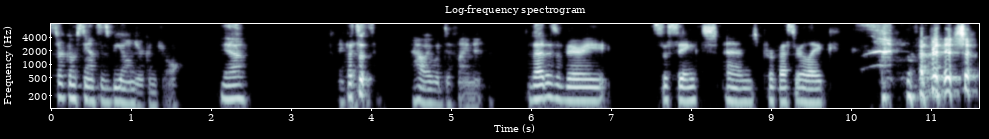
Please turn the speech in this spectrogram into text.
circumstances beyond your control. Yeah. That's is how I would define it. That is a very succinct and professor like definition.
